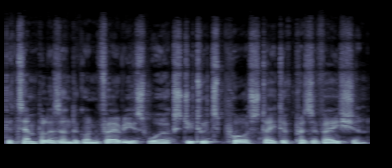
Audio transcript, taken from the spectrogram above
The temple has undergone various works due to its poor state of preservation.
